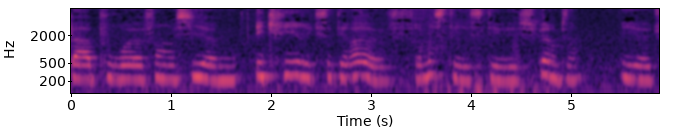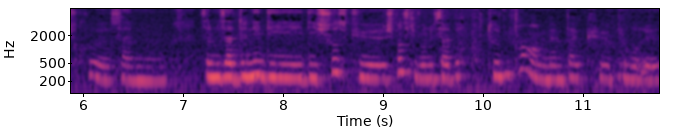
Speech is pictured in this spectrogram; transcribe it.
Bah, pour euh, aussi euh, écrire, etc. Vraiment, c'était super bien. Et du coup, ça nous, ça nous a donné des, des choses que je pense qu'ils vont nous servir pour tout le temps, hein, même pas que pour, le,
